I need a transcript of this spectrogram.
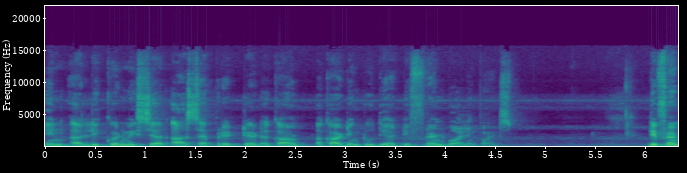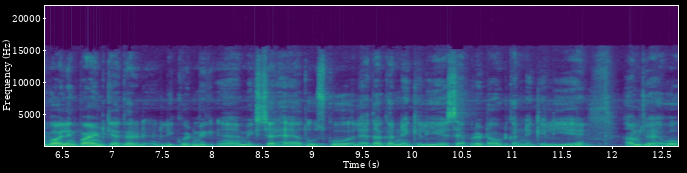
in a liquid mixture are separated according to their different boiling points. Different boiling point के अगर लिक्विड मिक्सचर है तो उसको अलहदा करने के लिए सेपरेट आउट करने के लिए हम जो है वो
